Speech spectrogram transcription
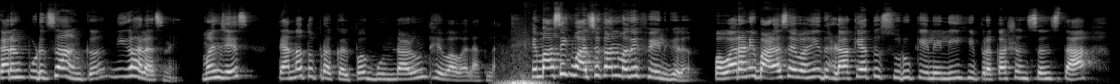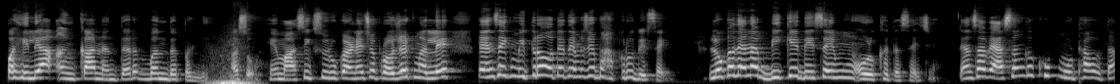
कारण पुढचा अंक निघालाच नाही. म्हणजेच त्यांना तो प्रकल्प गुंडाळून ठेवावा लागला. हे मासिक वाचकांमध्ये फेल गेलं. पवार आणि बाळासाहेबांनी धडाक्यात सुरू केलेली ही प्रकाशन संस्था पहिल्या अंकानंतर बंद पडली. असो हे मासिक सुरू करण्याच्या प्रोजेक्टमधले त्यांचे एक मित्र होते ते म्हणजे भाकरू देसाई. लोक त्यांना बी के देसाई म्हणून ओळखत असायचे. त्यांचा व्यासंग खूप मोठा होता.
